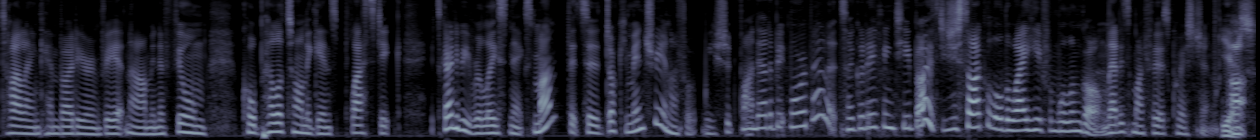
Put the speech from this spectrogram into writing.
Thailand, Cambodia, and Vietnam in a film called Peloton Against Plastic. It's going to be released next month. It's a documentary, and I thought we should find out a bit more about it. So, good evening to you both. Did you cycle all the way here from Wollongong? That is my first question. Yes.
